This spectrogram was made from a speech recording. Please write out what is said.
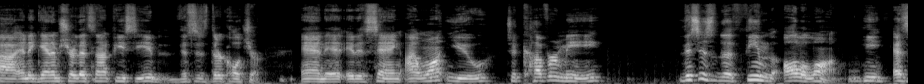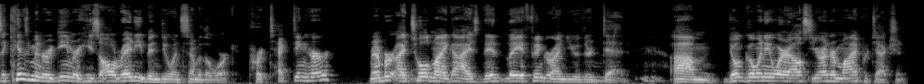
uh, and again i'm sure that's not pc but this is their culture and it, it is saying i want you to cover me this is the theme all along he as a kinsman redeemer he's already been doing some of the work protecting her Remember, I told my guys they'd lay a finger on you, they're dead. Um, don't go anywhere else. You're under my protection.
